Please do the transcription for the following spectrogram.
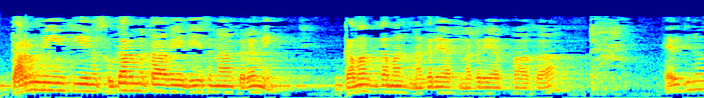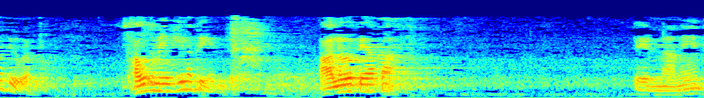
ධර්මයේ තියෙන සුධර්මතාවයේ දේශනා කරමින් ගමක් ගමක් නගරයක් නගරයක් පාසා ඇවිදිනවා කිව්වා. කවුද මේ කියලා තියෙන්නේ? ආලෝකයක. තේරුණා නේද?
